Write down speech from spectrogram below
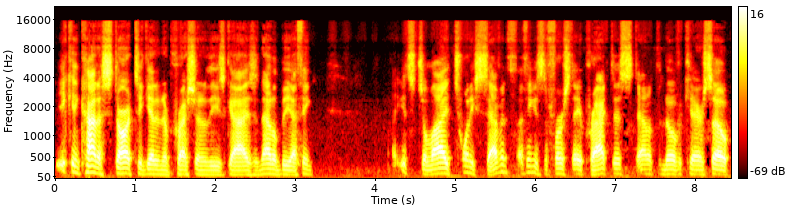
you can kind of start to get an impression of these guys, and that'll be, I think, I think it's July 27th. I think it's the first day of practice down at the NovaCare. So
